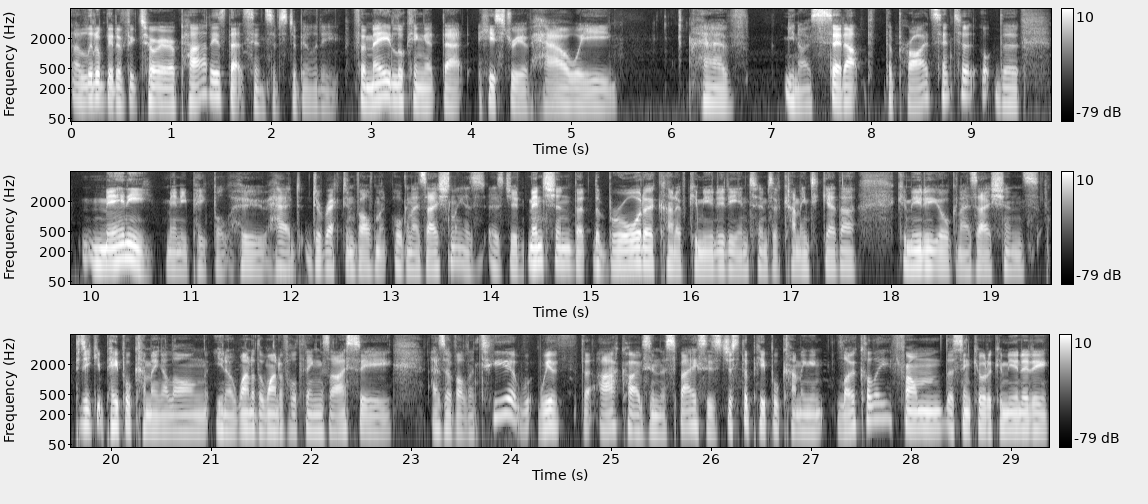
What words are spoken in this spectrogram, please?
a little bit of Victoria apart is that sense of stability. For me, looking at that history of how we have you know, set up the Pride Centre, the many, many people who had direct involvement organisationally, as, as Jude mentioned, but the broader kind of community in terms of coming together, community organisations, particularly people coming along. You know, one of the wonderful things I see as a volunteer with the archives in the space is just the people coming in locally from the St Kilda community,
